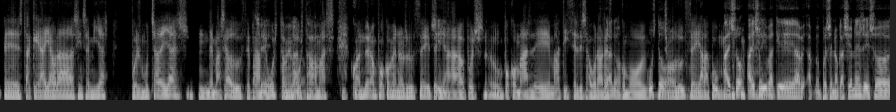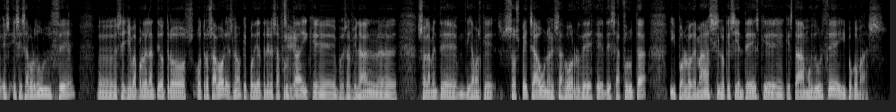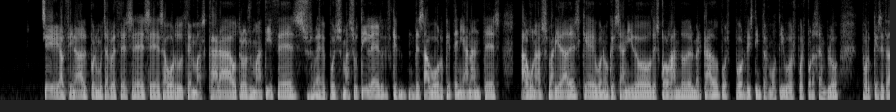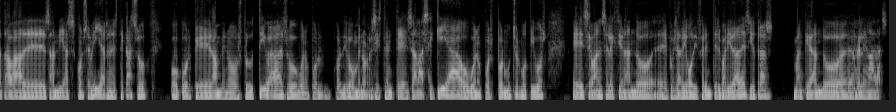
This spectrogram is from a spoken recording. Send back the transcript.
eh, esta que hay ahora sin semillas, pues mucha de ella es demasiado dulce para mi gusto. A mí me gustaba más cuando era un poco menos dulce y tenía pues un poco más de matices de sabor. Ahora es como Justo. solo dulce y a la pum. A eso, a eso iba que pues en ocasiones eso ese sabor dulce eh, se lleva por delante otros otros sabores, ¿no? Que podía tener esa fruta y que pues al final eh, solamente digamos que sospecha uno el sabor de, de esa fruta y por lo demás lo que sí es que, está muy dulce y poco más. Sí, al final, pues muchas veces ese sabor dulce enmascara otros matices, eh, pues más sutiles que, de sabor que tenían antes algunas variedades que, bueno, que se han ido descolgando del mercado, pues por distintos motivos. Pues, por ejemplo, porque se trataba de sandías con semillas, en este caso, o porque eran menos productivas o bueno por, o menos resistentes a la sequía o bueno pues por muchos motivos eh, se van seleccionando eh, pues ya digo diferentes variedades y otras van quedando eh, relegadas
